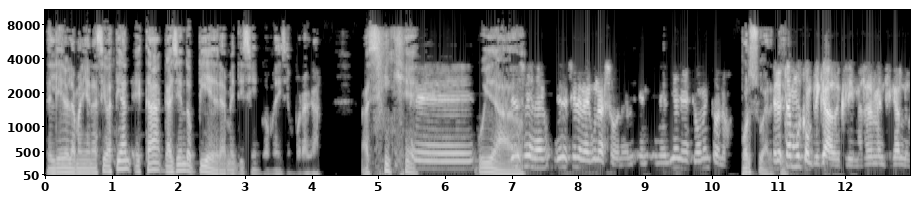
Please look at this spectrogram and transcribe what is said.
del diario de la mañana. Sebastián, está cayendo piedra en 25, me dicen por acá. Así que, eh, cuidado. Debe ser, en, alguna zona. En, el diario en este momento no. Por suerte. Pero está muy complicado el clima, realmente, Carlos.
